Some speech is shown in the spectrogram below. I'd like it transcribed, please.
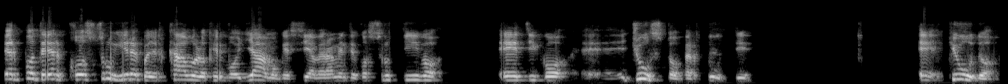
per poter costruire quel cavolo che vogliamo che sia veramente costruttivo, etico e giusto per tutti. E chiudo.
